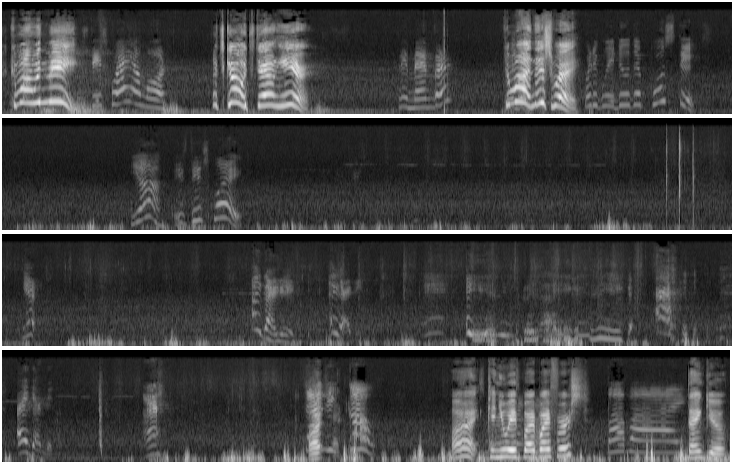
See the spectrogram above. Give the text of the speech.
Come on with me. This way, amor. Let's go. It's down here. Remember? Come on, this way. Where did we do the push sticks? Yeah, it's this way. I got it. I got it. I got it. I got it. I got it. Ah. All right. Go. All right. Can you wave bye bye first? Bye bye. Thank you.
